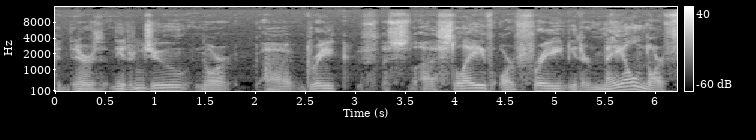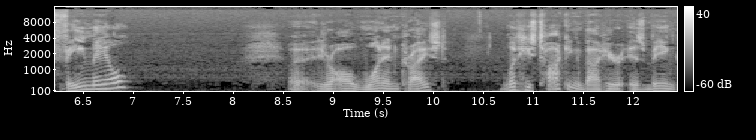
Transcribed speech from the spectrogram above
There's neither mm-hmm. Jew nor uh, Greek, uh, slave or free, neither male nor female. Uh, you're all one in Christ. What he's talking about here is being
